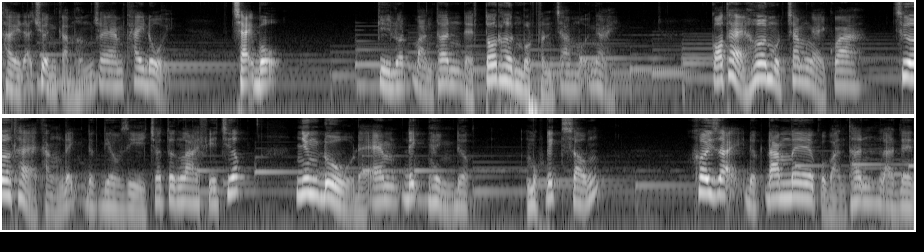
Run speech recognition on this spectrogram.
thầy đã truyền cảm hứng cho em thay đổi, chạy bộ, kỷ luật bản thân để tốt hơn 1% mỗi ngày. Có thể hơn 100 ngày qua, chưa thể khẳng định được điều gì cho tương lai phía trước, nhưng đủ để em định hình được mục đích sống, khơi dậy được đam mê của bản thân là nền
